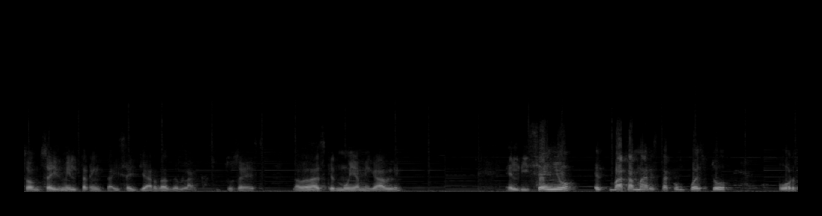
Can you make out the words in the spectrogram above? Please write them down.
son 6.036 yardas de blancas. Entonces, la verdad es que es muy amigable el diseño, eh, Bajamar está compuesto por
